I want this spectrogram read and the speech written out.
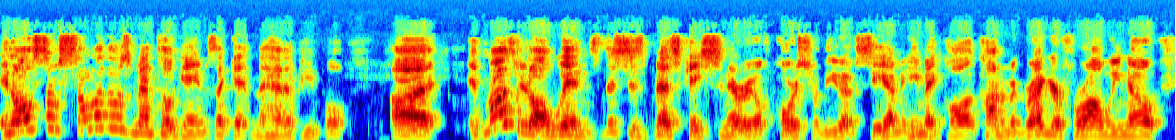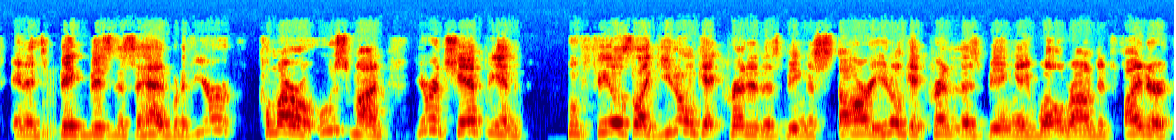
and also some of those mental games that get in the head of people. Uh, if Masvidal wins, this is best case scenario, of course, for the UFC. I mean, he may call it Conor McGregor for all we know, and it's hmm. big business ahead. But if you're Kamaru Usman, you're a champion who feels like you don't get credit as being a star, you don't get credit as being a well-rounded fighter.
